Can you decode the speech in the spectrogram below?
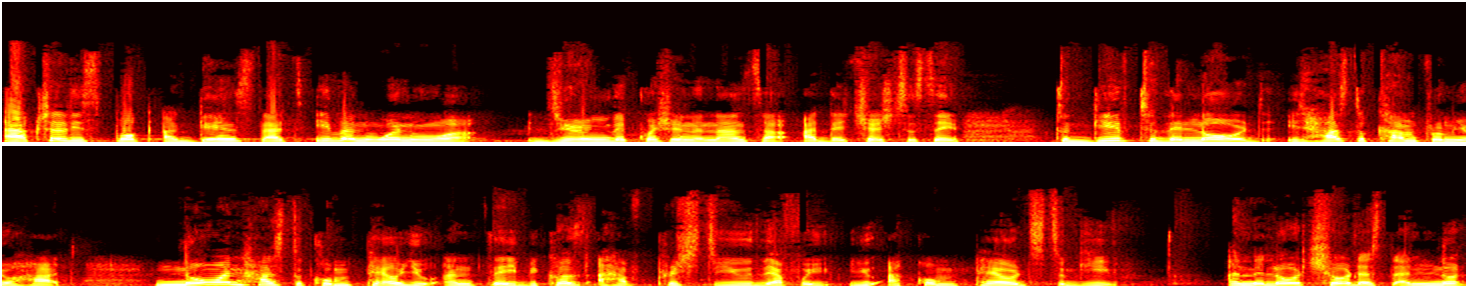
I actually spoke against that even when we were during the question and answer at the church to say, to give to the Lord, it has to come from your heart. No one has to compel you and say, because I have preached to you, therefore you are compelled to give. And the Lord showed us that not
